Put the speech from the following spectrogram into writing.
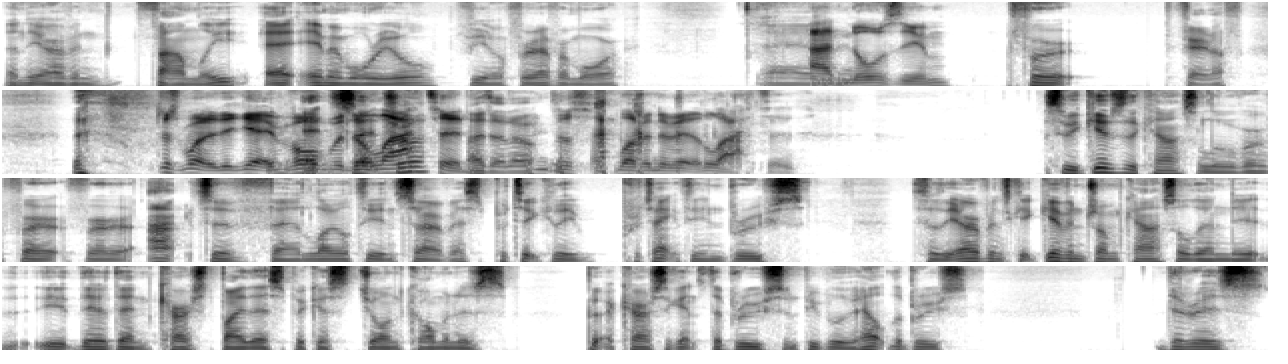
and the Irvine family, uh, immemorial, you know, forevermore. Um, Ad nauseum. for fair enough. Just wanted to get involved with the. Latin. I don't know. Just loving a bit of Latin. So he gives the castle over for, for acts of uh, loyalty and service, particularly protecting Bruce. So the Irvines get given Drum Castle, then they, they're then cursed by this because John Comyn has put a curse against the Bruce and people who helped the Bruce. There is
